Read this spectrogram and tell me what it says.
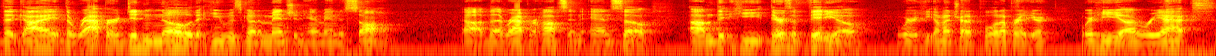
the guy the rapper didn't know that he was going to mention him in his song, uh, the rapper Hopsin, and so um, the, he there's a video where he I'm gonna try to pull it up right here where he uh, reacts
